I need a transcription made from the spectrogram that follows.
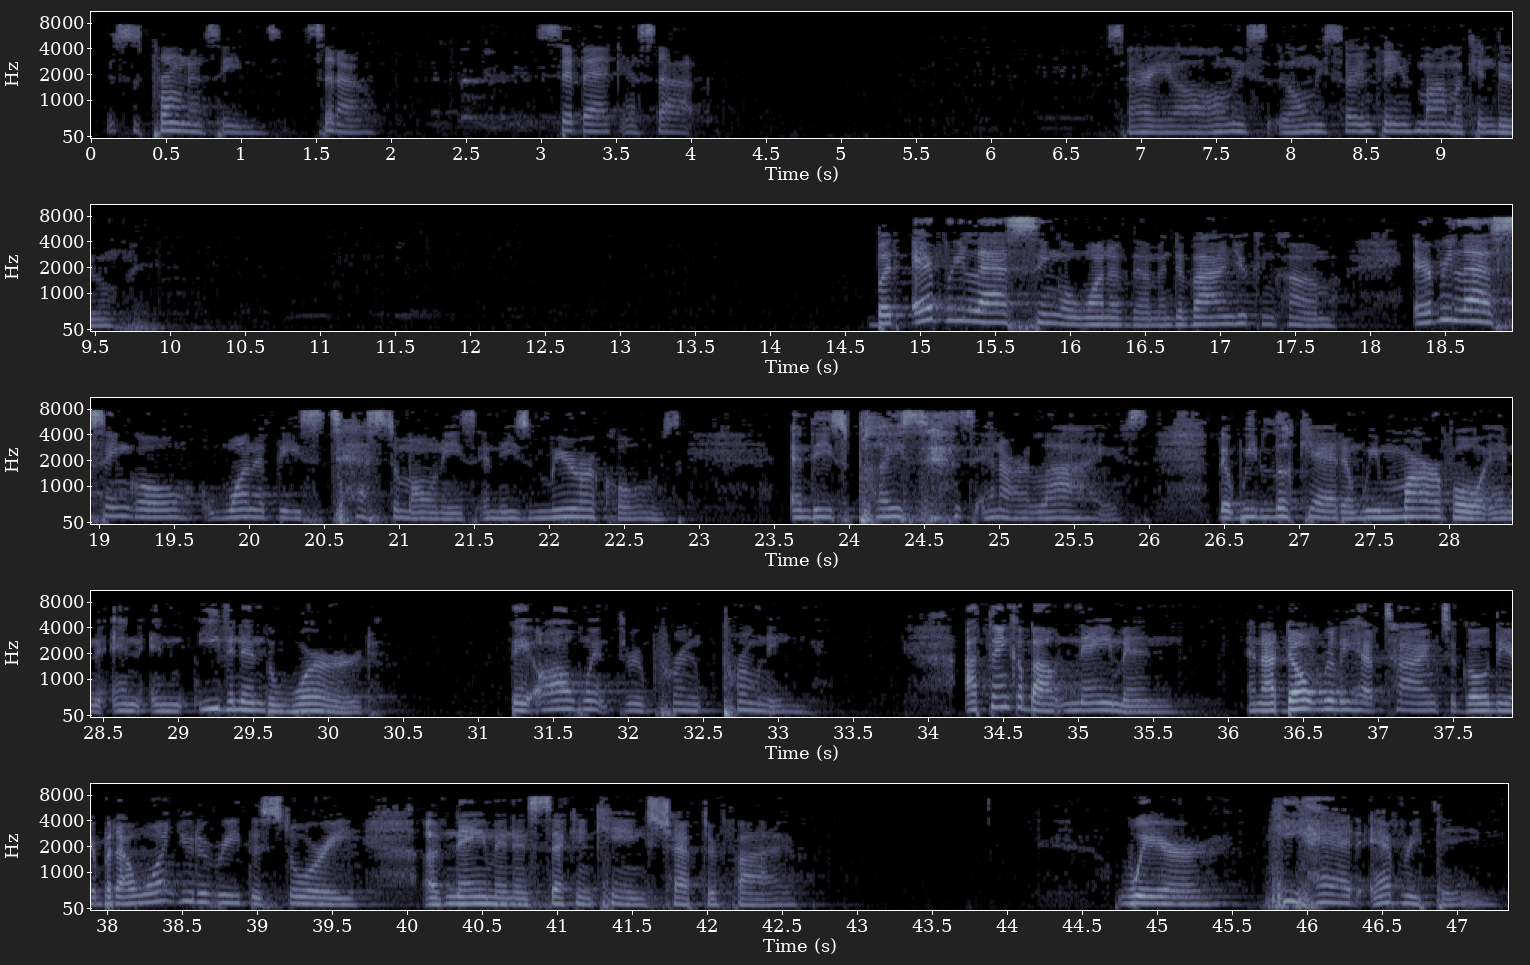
This is pruning season. Sit down. Sit back and stop. Sorry, y'all. Only only certain things Mama can do. But every last single one of them, and Divine, you can come. Every last single one of these testimonies and these miracles and these places in our lives that we look at and we marvel, and, and, and even in the Word, they all went through pruning. I think about Naaman, and I don't really have time to go there, but I want you to read the story of Naaman in 2 Kings chapter 5, where he had everything.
